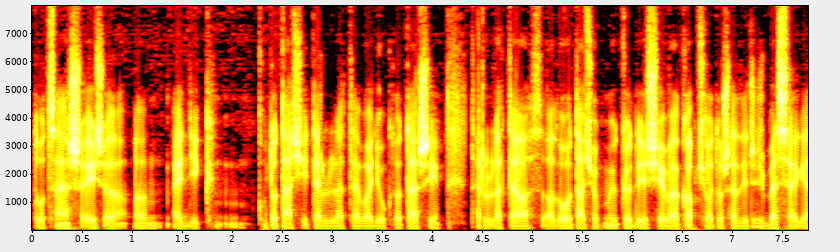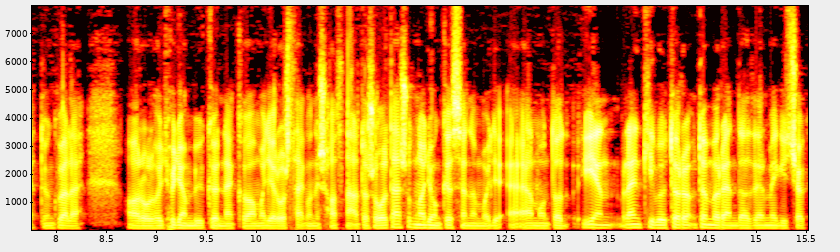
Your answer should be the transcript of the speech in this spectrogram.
docense és a, a egyik kutatási területe vagy oktatási területe az, az oltások működésével kapcsolatos, ezért is beszélgettünk vele arról, hogy hogyan működnek a Magyarországon is használatos oltások. Nagyon köszönöm, hogy elmondtad. Ilyen rendkívül tömören, de azért mégiscsak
